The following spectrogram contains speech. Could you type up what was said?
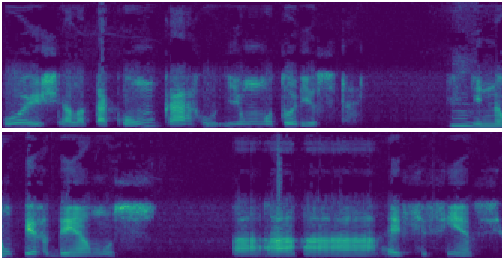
Hoje ela está com um carro e um motorista. Uhum. E não perdemos a, a, a eficiência.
